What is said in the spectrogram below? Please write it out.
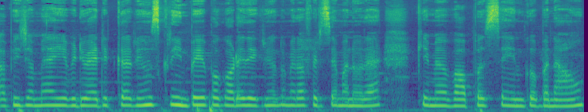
अभी जब मैं ये वीडियो एडिट कर रही हूँ स्क्रीन पे ये पकौड़े देख रही हूँ तो मेरा फिर से मन हो रहा है कि मैं वापस से इनको बनाऊँ।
